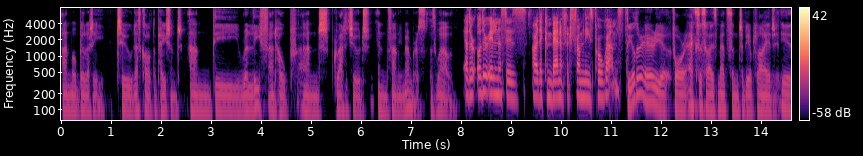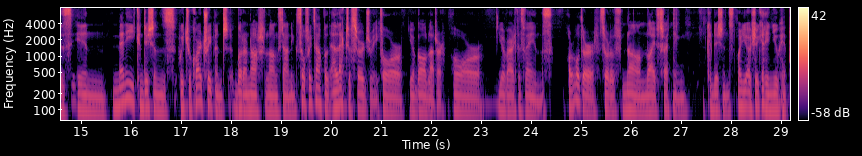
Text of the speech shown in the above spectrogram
and mobility to, let's call it the patient, and the relief and hope and gratitude in family members as well. Are there other illnesses or that can benefit from these programs? The other area for exercise medicine to be applied is in many conditions which require treatment but are not long standing. So, for example, elective surgery for your gallbladder or your varicose veins or other sort of non life threatening conditions, or you, if you're getting a new hip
